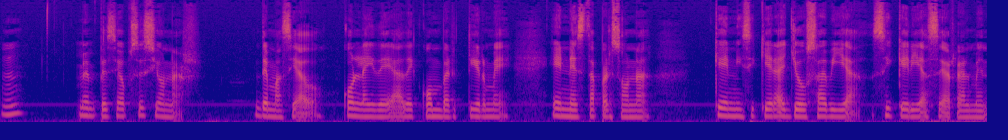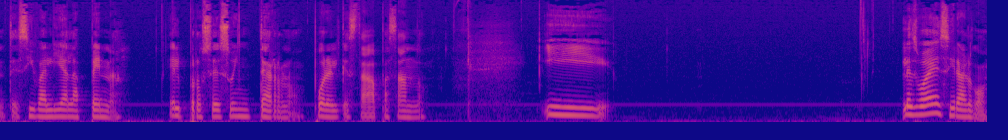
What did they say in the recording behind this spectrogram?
¿Mm? Me empecé a obsesionar demasiado con la idea de convertirme en esta persona que ni siquiera yo sabía si quería ser realmente, si valía la pena el proceso interno por el que estaba pasando. Y les voy a decir algo.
